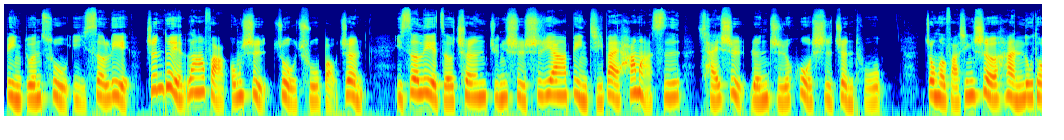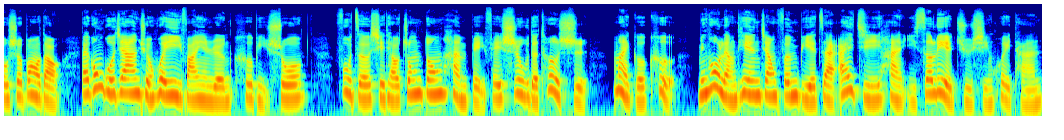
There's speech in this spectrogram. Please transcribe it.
并敦促以色列针对拉法攻势做出保证。以色列则称，军事施压并击败哈马斯才是人质或是正途。综合法新社和路透社报道，白宫国家安全会议发言人科比说，负责协调中东和北非事务的特使麦格克，明后两天将分别在埃及和以色列举行会谈。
